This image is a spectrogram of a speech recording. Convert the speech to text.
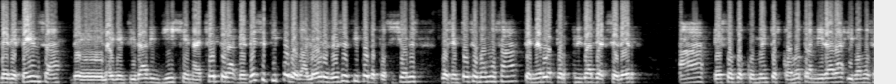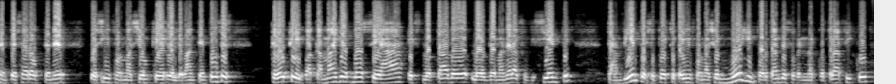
de, defensa de la identidad indígena, etcétera, desde ese tipo de valores, de ese tipo de posiciones, pues entonces vamos a tener la oportunidad de acceder a esos documentos con otra mirada y vamos a empezar a obtener pues información que es relevante. Entonces, creo que Guacamayas no se ha explotado de manera suficiente. También, por supuesto, que hay información muy importante sobre el narcotráfico.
